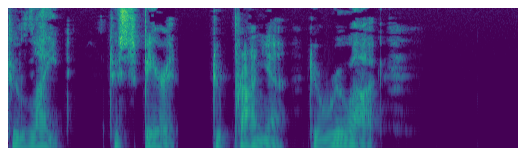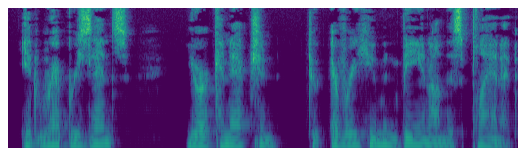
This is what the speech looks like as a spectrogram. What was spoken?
to light, to spirit, to prana, to ruach. It represents your connection to every human being on this planet.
